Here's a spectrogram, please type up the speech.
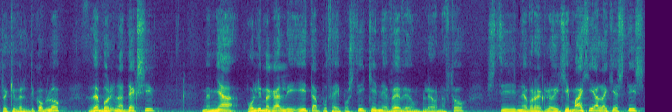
το κυβερνητικό μπλοκ δεν μπορεί να αντέξει με μια πολύ μεγάλη ήττα που θα υποστεί και είναι βέβαιο πλέον αυτό στην ευρωεκλογική μάχη αλλά και στις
